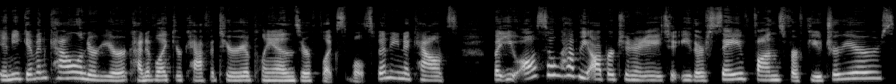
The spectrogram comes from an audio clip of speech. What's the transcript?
any given calendar year, kind of like your cafeteria plans or flexible spending accounts, but you also have the opportunity to either save funds for future years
